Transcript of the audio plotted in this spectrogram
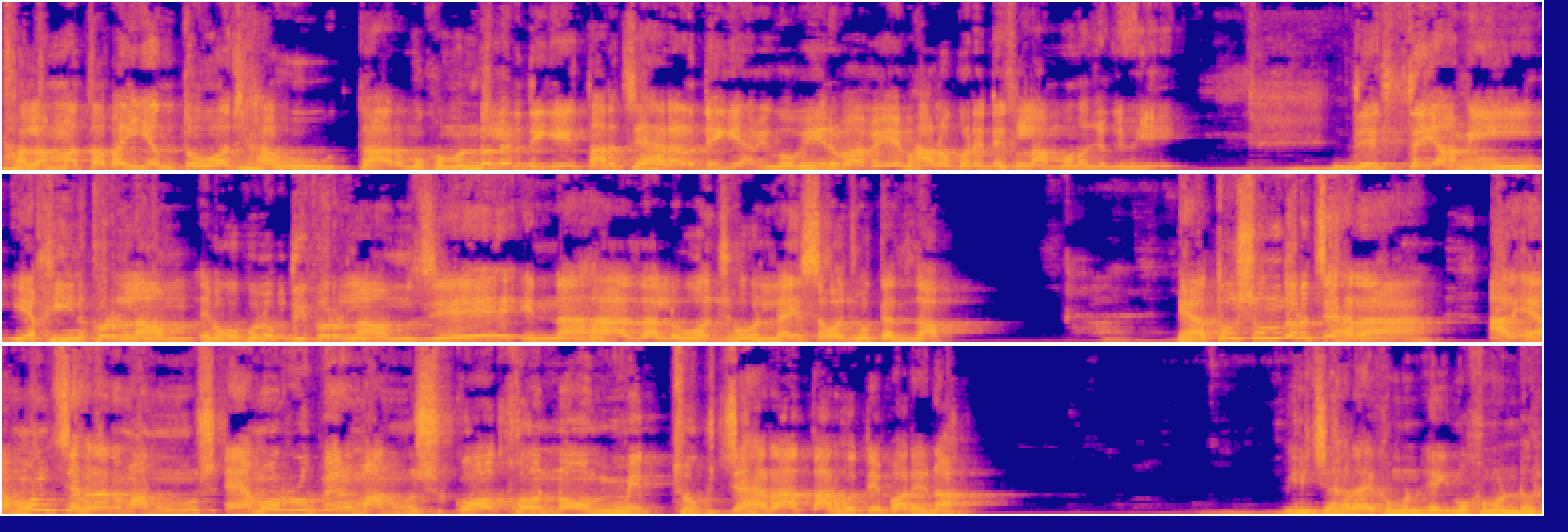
ফালাম্মা তাবাইয়ান তো ওয়াজহাহু, তার মুখমণ্ডলের দিকে, তার চেহারার দিকে আমি গভীর ভাবে ভালো করে দেখলাম, মনোযোগী হয়ে। দেখতে আমি ইয়কিন করলাম এবং উপলব্ধি করলাম যে, ইন্না হাযাল ওয়াজহু লাইসা ওয়াজহু কাযাব এত সুন্দর চেহারা। আর এমন চেহারার মানুষ, এমন রূপের মানুষ কখনো মিথ্যুক চেহারা তার হতে পারে না। এই চেহারা এখন এই মুখমণ্ডল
